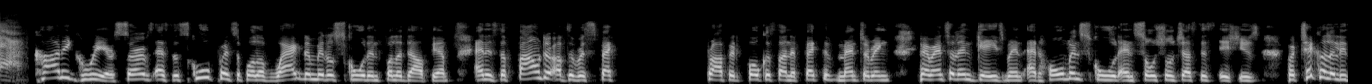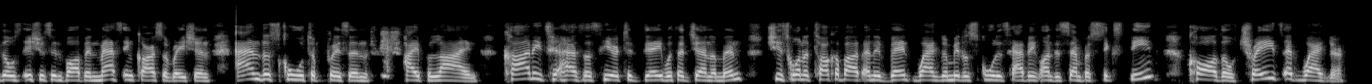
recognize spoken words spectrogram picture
app. Connie Grier serves as the school principal of Wagner Middle School in Philadelphia and is the founder of the Respect profit focused on effective mentoring, parental engagement at home and school, and social justice issues, particularly those issues involving mass incarceration and the school to prison pipeline. Connie t- has us here today with a gentleman. She's going to talk about an event Wagner Middle School is having on December 16th called the Trades at Wagner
